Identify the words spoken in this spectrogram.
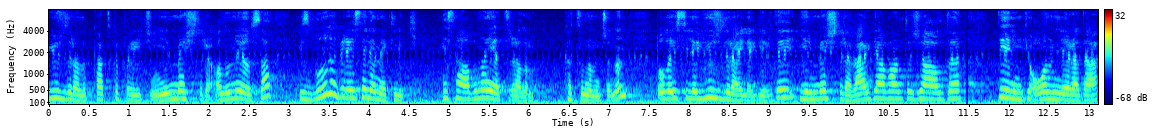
100 liralık katkı payı için 25 lira alınıyorsa biz bunu da bireysel emeklilik hesabına yatıralım katılımcının. Dolayısıyla 100 lirayla girdi, 25 lira vergi avantajı aldı. Diyelim ki 10 lirada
